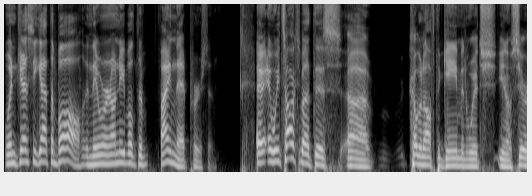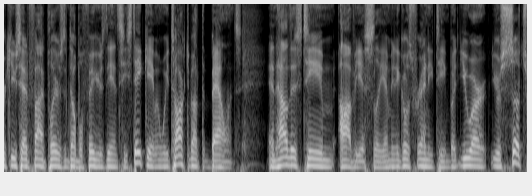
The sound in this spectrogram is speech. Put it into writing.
when Jesse got the ball, and they were unable to find that person. And, and we talked about this uh, coming off the game in which you know Syracuse had five players in double figures, the NC State game, and we talked about the balance and how this team, obviously, I mean, it goes for any team, but you are you're such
